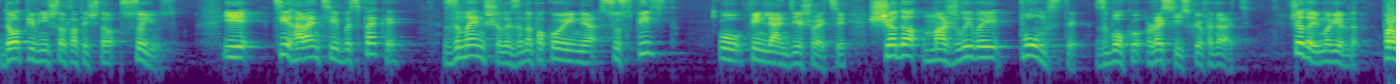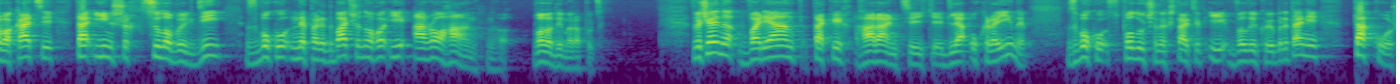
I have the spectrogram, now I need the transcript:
до Північно-Атлантичного Союзу. І ці гарантії безпеки зменшили занепокоєння суспільств у Фінляндії і Швеції щодо можливої помсти з боку Російської Федерації щодо ймовірних провокацій та інших силових дій з боку непередбаченого і арогантного Володимира Путіна. Звичайно, варіант таких гарантій для України з боку Сполучених Штатів і Великої Британії також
